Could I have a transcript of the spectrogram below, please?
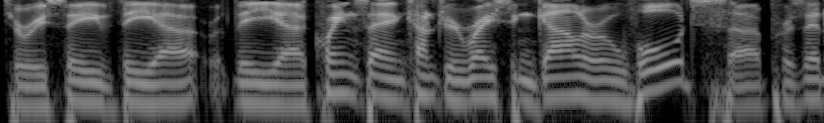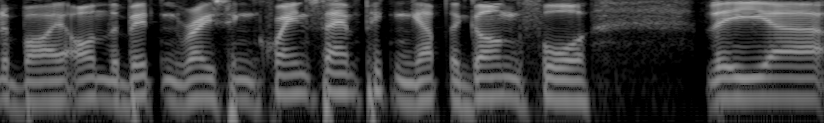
to receive the uh, the uh, Queensland Country Racing Gala Awards uh, presented by On the Bit and Racing Queensland, picking up the gong for the uh,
